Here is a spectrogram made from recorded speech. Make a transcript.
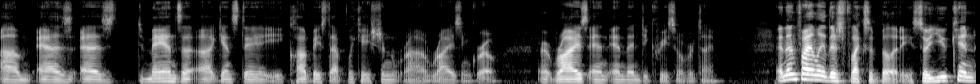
um, as, as demands uh, against a cloud-based application uh, rise and grow, or rise and, and then decrease over time. And then finally, there's flexibility. So you can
